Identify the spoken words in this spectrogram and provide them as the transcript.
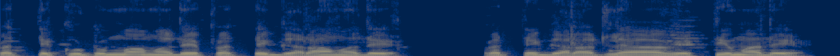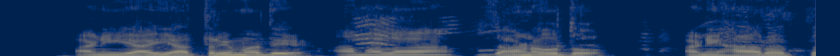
प्रत्येक कुटुंबामध्ये प्रत्येक घरामध्ये प्रत्येक घरातल्या व्यक्तीमध्ये आणि या यात्रेमध्ये आम्हाला जाणवतो आणि हा रथ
